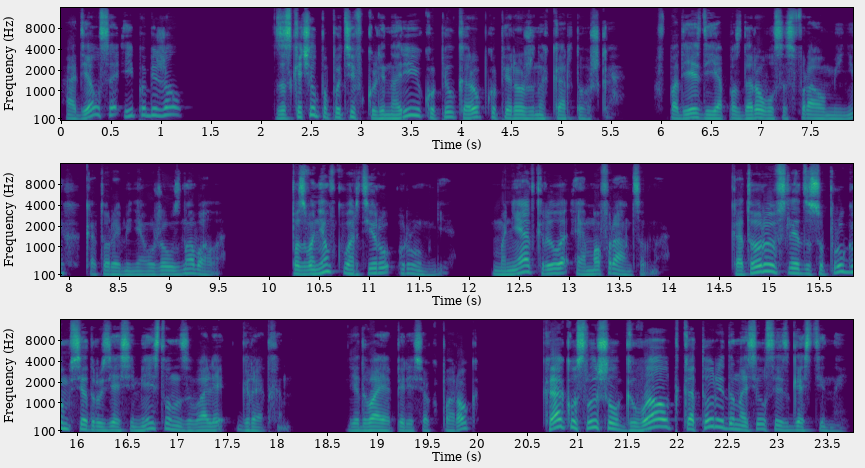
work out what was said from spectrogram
Оделся и побежал. Заскочил по пути в кулинарию, купил коробку пирожных картошка. В подъезде я поздоровался с фрау Миних, которая меня уже узнавала. Позвонил в квартиру Рунги. Мне открыла Эмма Францевна. которую вслед за супругом все друзья семейства называли Гретхен. Едва я пересек порог, как услышал гвалт, который доносился из гостиной.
